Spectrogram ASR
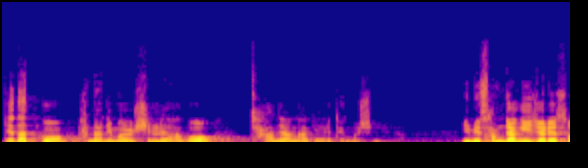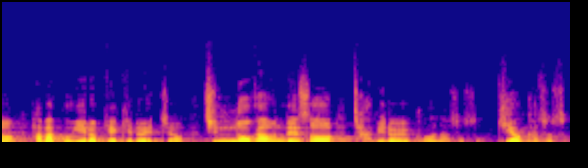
깨닫고 하나님을 신뢰하고 찬양하게 된 것입니다. 이미 3장 2절에서 하박국이 이렇게 기도했죠. 진노 가운데서 자비를 구원하소서. 기억하소서.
